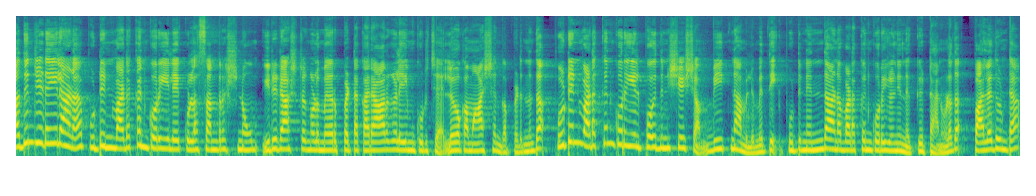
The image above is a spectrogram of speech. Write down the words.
അതിന്റെ ഇടയിലാണ് പുടിൻ വടക്കൻ കൊറിയയിലേക്കുള്ള സന്ദർശനവും ഇരു രാഷ്ട്രങ്ങളും ഏർപ്പെട്ട കരാറുകളെയും കുറിച്ച് ലോകം ആശങ്കപ്പെടുന്നത്. പുടിൻ വടക്കൻ കൊറിയയിൽ പോയതിനു ശേഷം വിയറ്റ്നാമിലും എത്തി. പുടിൻ എന്താണ് വടക്കൻ കൊറിയയിൽ നിന്ന് കിട്ടാനുള്ളത്? പലതുണ്ട്.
